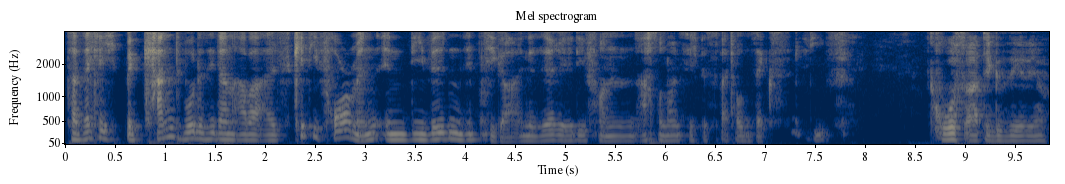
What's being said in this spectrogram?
Tatsächlich bekannt wurde sie dann aber als Kitty Foreman in Die wilden 70er, eine Serie, die von 98 bis 2006 lief. Großartige Serie.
